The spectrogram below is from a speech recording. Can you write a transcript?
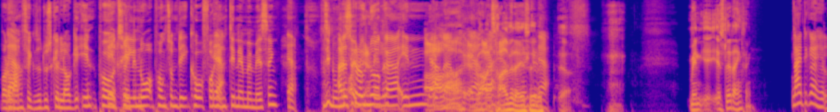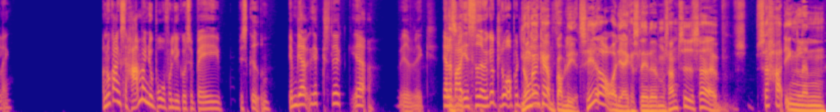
hvor der Ja. var, man fik at vide, du skal logge ind på Det er telenor.dk for at Ja. hente din MMS, ikke? Ja. De Og det skal du nu at gøre inden... Eller andet. ja, du har 30 dage til det. Ja. Men jeg, jeg sletter ingenting. Nej, det gør jeg heller ikke. Og nogle gange så har man jo brug for lige at gå tilbage i beskeden. Jamen, jeg, jeg slet ja, jeg ved ikke. Jeg, altså, bare, jeg sidder jo ikke og glor på de Nogle gange kan jeg godt blive irriteret over, at jeg ikke har slettet dem, men samtidig så, så har det en eller anden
